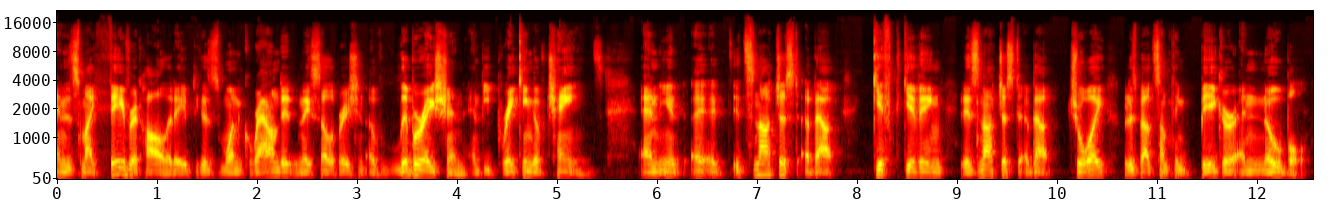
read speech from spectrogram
And it's my favorite holiday because it's one grounded in a celebration of liberation and the breaking of chains. And you know, it, it's not just about gift giving, it is not just about joy, but it's about something bigger and noble.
